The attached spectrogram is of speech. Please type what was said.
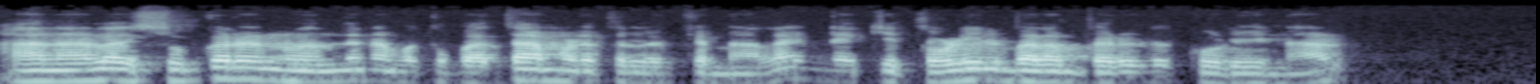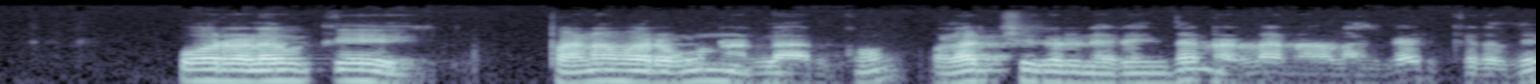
அதனால் சுக்கரன் வந்து நமக்கு பத்தாம் இடத்துல இருக்கிறனால இன்னைக்கு தொழில் பலம் பெருகக்கூடிய நாள். ஓரளவுக்கு பண வரவும் நல்லாயிருக்கும் வளர்ச்சிகள் நிறைந்த நல்ல நாளாக இருக்கிறது.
